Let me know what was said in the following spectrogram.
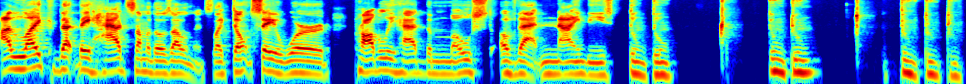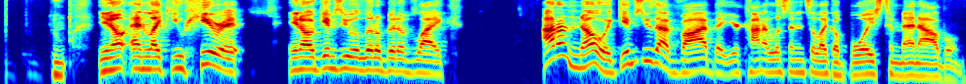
I like that they had some of those elements. Like, don't say a word. Probably had the most of that '90s doom doom doom doom doom doom doom doom. You know, and like you hear it, you know, it gives you a little bit of like, I don't know, it gives you that vibe that you're kind of listening to like a Boyz II Men album.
